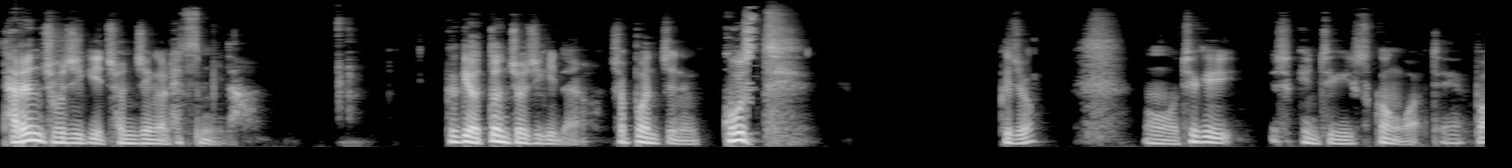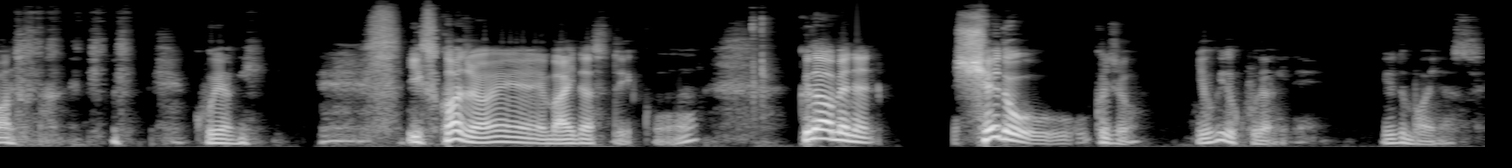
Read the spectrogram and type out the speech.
다른 조직이 전쟁을 했습니다. 그게 어떤 조직이나요? 첫 번째는 고스트. 그죠? 어, 되게 스킨 되게 익숙한 것 같아. 바나나 고양이 익숙하죠. 예, 마이다스도 있고. 그 다음에는 섀도우 그죠? 여기도 고양이네. 여기도 마이너스.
